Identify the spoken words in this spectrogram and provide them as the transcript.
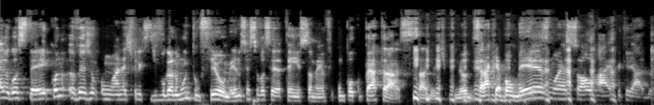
Cara, eu gostei. Quando eu vejo a Netflix divulgando muito um filme, eu não sei se você tem isso também, eu fico um pouco pé atrás, sabe? tipo, meu, será que é bom mesmo ou é só o hype criado?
